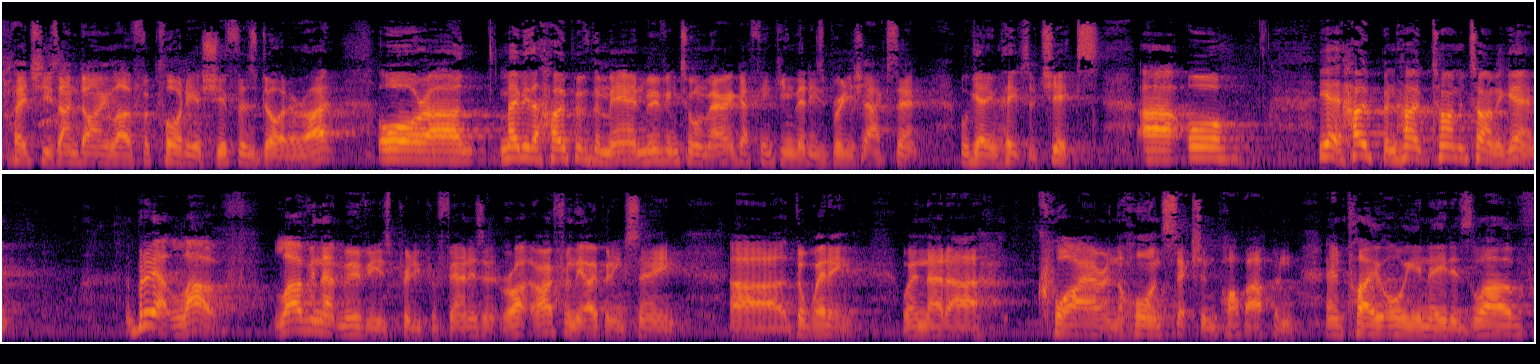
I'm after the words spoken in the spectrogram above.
pledge his undying love for Claudia Schiffer's daughter, right? Or um, maybe the hope of the man moving to America thinking that his British accent will get him heaps of chicks. Uh, or, yeah, hope and hope time and time again. But about love. Love in that movie is pretty profound, isn't it? Right, right from the opening scene, uh, the wedding, when that uh, choir and the horn section pop up and, and play All You Need Is Love.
